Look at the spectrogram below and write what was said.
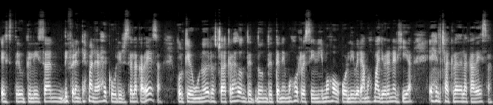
este, utilizan diferentes maneras de cubrirse la cabeza, porque uno de los chakras donde, donde tenemos o recibimos o, o liberamos mayor energía es el chakra de la cabeza.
